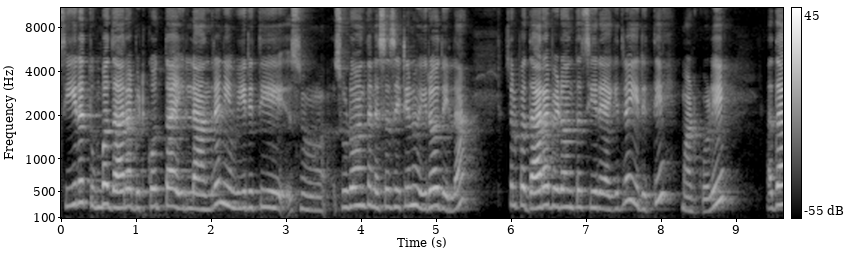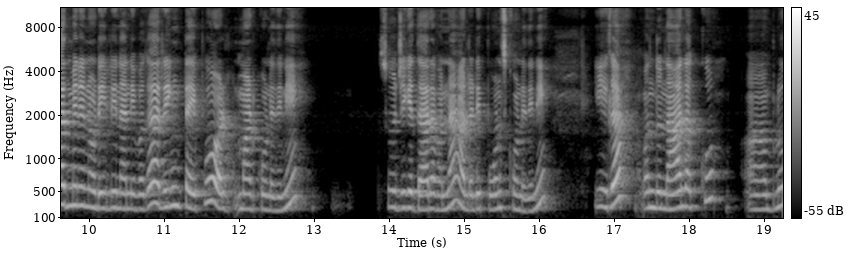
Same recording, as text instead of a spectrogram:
ಸೀರೆ ತುಂಬ ದಾರ ಬಿಟ್ಕೊತಾ ಇಲ್ಲ ಅಂದರೆ ನೀವು ಈ ರೀತಿ ಸು ಸುಡುವಂಥ ನೆಸೆಸಿಟಿನೂ ಇರೋದಿಲ್ಲ. ಸ್ವಲ್ಪ ದಾರ ಬಿಡುವಂಥ ಸೀರೆ ಆಗಿದ್ದರೆ ಈ ರೀತಿ ಮಾಡ್ಕೊಳ್ಳಿ. ಅದಾದಮೇಲೆ ನೋಡಿ, ಇಲ್ಲಿ ನಾನಿವಾಗ ರಿಂಗ್ ಟೈಪು ಮಾಡ್ಕೊಂಡಿದ್ದೀನಿ. ಸೂಜಿಗೆ ದಾರವನ್ನು ಆಲ್ರೆಡಿ ಪೋಣಿಸ್ಕೊಂಡಿದ್ದೀನಿ. ಈಗ ಒಂದು ನಾಲ್ಕು ಬ್ಲೂ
